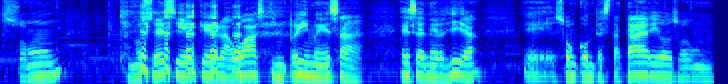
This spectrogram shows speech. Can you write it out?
Son, no sé si es que la UAS imprime esa, esa energía, eh, son contestatarios, son,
